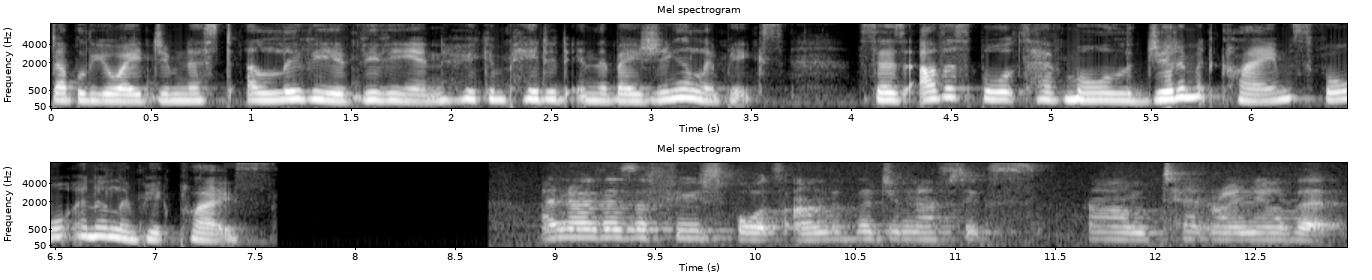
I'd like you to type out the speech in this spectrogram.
WA gymnast Olivia Vivian, who competed in the Beijing Olympics, says other sports have more legitimate claims for an Olympic place. I know there's a few sports under the gymnastics um, tent right now that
